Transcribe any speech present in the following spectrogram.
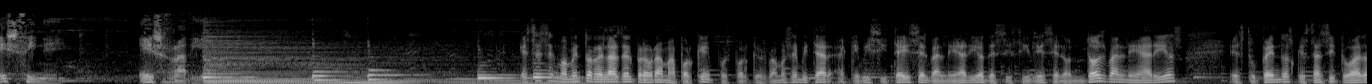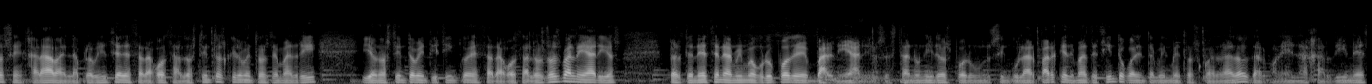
Es cine. Es radio. Este es el momento relax del programa. ¿Por qué? Pues porque os vamos a invitar a que visitéis el balneario de Sicilia y Serón. Dos balnearios estupendos que están situados en Jaraba, en la provincia de Zaragoza, a 200 kilómetros de Madrid y a unos 125 de Zaragoza. Los dos balnearios pertenecen al mismo grupo de balnearios. Están unidos por un singular parque de más de 140.000 metros cuadrados de arboleda, jardines,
